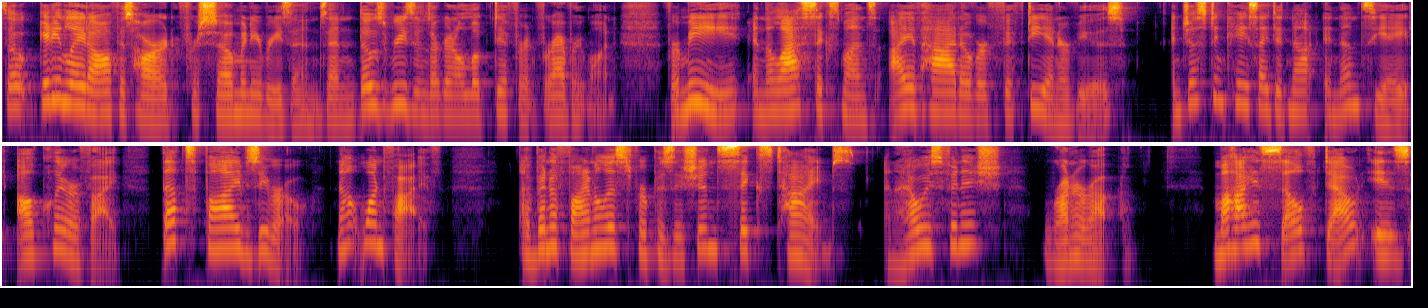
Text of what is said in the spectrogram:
So, getting laid off is hard for so many reasons, and those reasons are going to look different for everyone. For me, in the last six months, I have had over 50 interviews, and just in case I did not enunciate, I'll clarify that's 5 0, not 1 5. I've been a finalist for position six times, and I always finish runner up. My self doubt is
